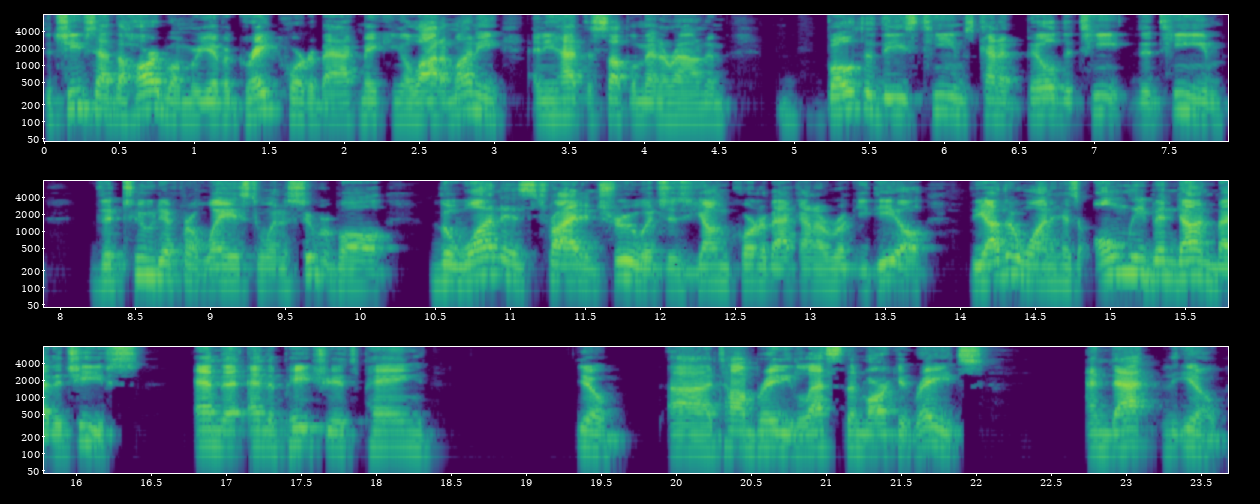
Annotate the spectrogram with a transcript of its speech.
The Chiefs have the hard one where you have a great quarterback making a lot of money and you have to supplement around him. Both of these teams kind of build the team the team the two different ways to win a Super Bowl. The one is tried and true, which is young quarterback on a rookie deal. The other one has only been done by the Chiefs and the and the Patriots paying, you know, uh, Tom Brady less than market rates, and that you know,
